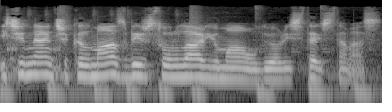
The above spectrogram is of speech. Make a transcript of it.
İçinden çıkılmaz bir sorular yumağı oluyor ister istemez.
